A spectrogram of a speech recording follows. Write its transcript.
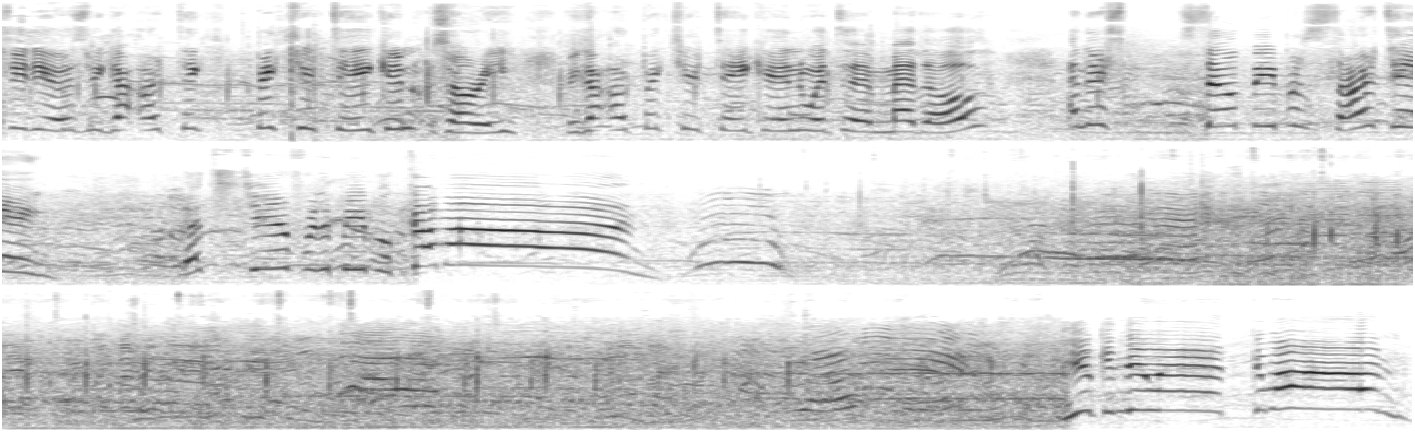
studios. We got our picture taken. Sorry, we got our picture taken with the medal, and there's still people starting. Let's cheer for the people. Come on! Woo! You can do it! Come on!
